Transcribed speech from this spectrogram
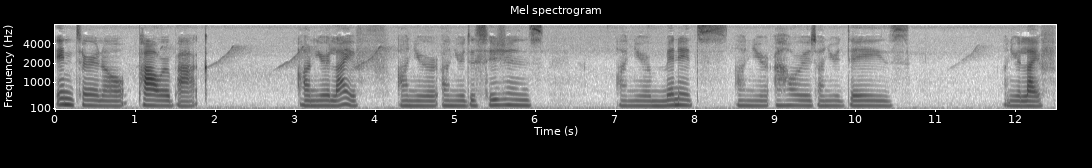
internal power back on your life, on your on your decisions, on your minutes, on your hours, on your days, on your life.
